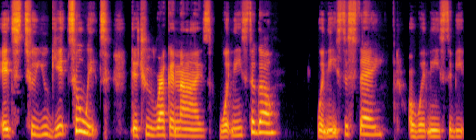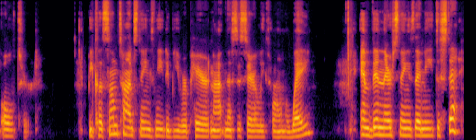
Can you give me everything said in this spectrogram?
It's till you get to it that you recognize what needs to go, what needs to stay, or what needs to be altered. Because sometimes things need to be repaired, not necessarily thrown away. And then there's things that need to stay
